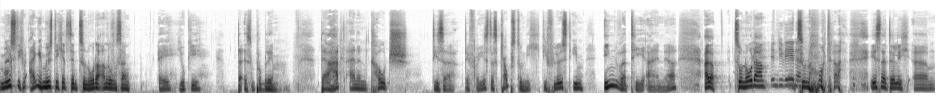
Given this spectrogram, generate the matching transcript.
müsste ich, eigentlich müsste ich jetzt den Zunoda anrufen und sagen, ey, Yuki, da ist ein Problem. Der hat einen Coach, dieser De Vries, das glaubst du nicht. Die flößt ihm Ingwertee ein. Ja? Also, Zunoda, in die Vene. Zunoda ist natürlich, ähm,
